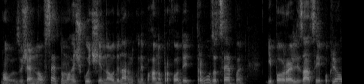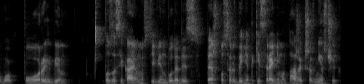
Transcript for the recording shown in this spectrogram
Ну, звичайно, на офсетному гачку чи на одинарнику непогано проходить траву, зацепи. І по реалізації покльовок, по рибі, по засікаємості він буде десь теж посередині такий середній монтажик, шарнірчик.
